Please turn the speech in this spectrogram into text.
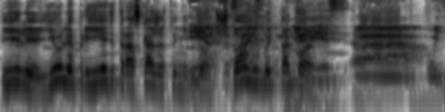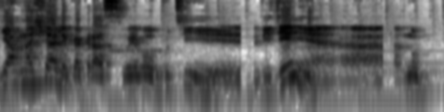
или Юля приедет, расскажет анекдот. Что-нибудь такое. Есть, э, я в начале как раз своего пути ведения, э, ну, а,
